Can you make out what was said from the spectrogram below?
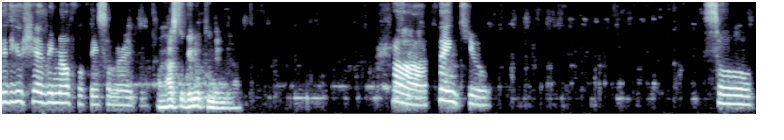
did you have enough of this already? Oder hast du genug von dem gehabt? Ah, thank you. So,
